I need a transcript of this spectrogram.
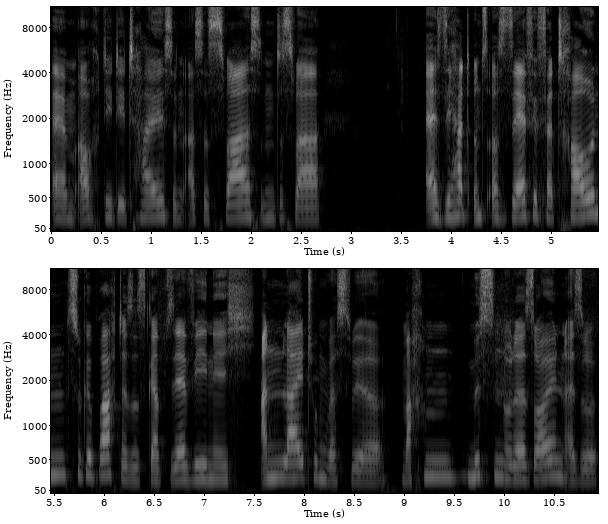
ähm, auch die Details und Accessoires und das war, also sie hat uns auch sehr viel Vertrauen zugebracht. Also es gab sehr wenig Anleitung, was wir machen müssen oder sollen. Also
